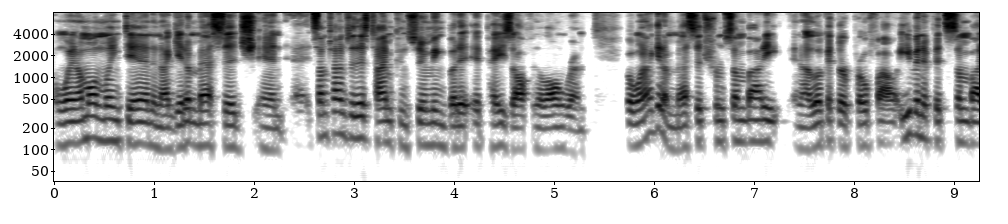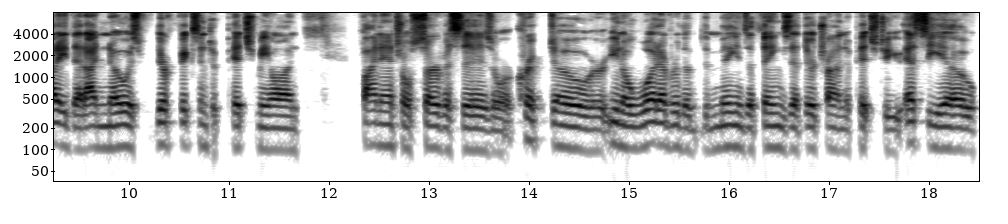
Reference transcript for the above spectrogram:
When i'm on linkedin and i get a message and uh, sometimes it is time consuming but it, it pays off in the long run. But when i get a message from somebody and i look at their profile even if it's somebody that i know is they're fixing to pitch me on financial services or crypto or you know whatever the, the millions of things that they're trying to pitch to you seo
